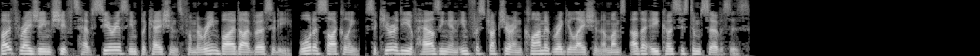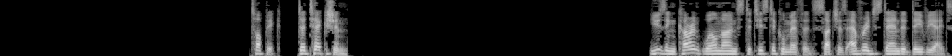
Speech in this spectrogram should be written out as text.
Both regime shifts have serious implications for marine biodiversity, water cycling, security of housing and infrastructure and climate regulation amongst other ecosystem services. Topic: Detection. Using current well-known statistical methods such as average standard deviates,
